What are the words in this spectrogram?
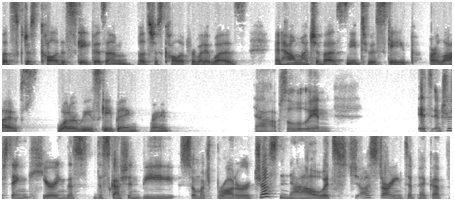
let's just call it escapism. Let's just call it for what it was. And how much of us need to escape our lives? What are we escaping, right? Yeah, absolutely. And it's interesting hearing this discussion be so much broader just now. It's just starting to pick up.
